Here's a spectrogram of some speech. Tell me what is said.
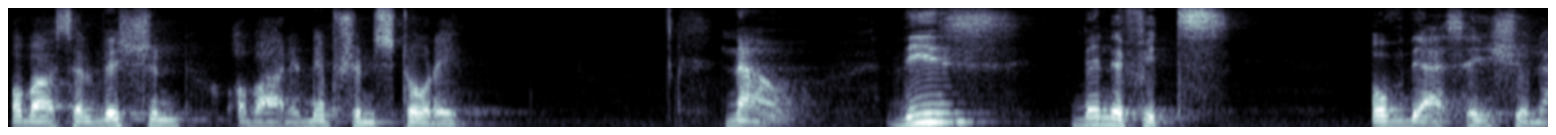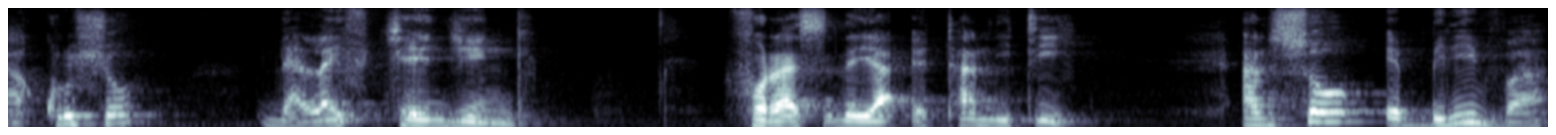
of our salvation, of our redemption story. Now, these benefits of the ascension are crucial, they're life changing for us, they are eternity. And so, a believer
